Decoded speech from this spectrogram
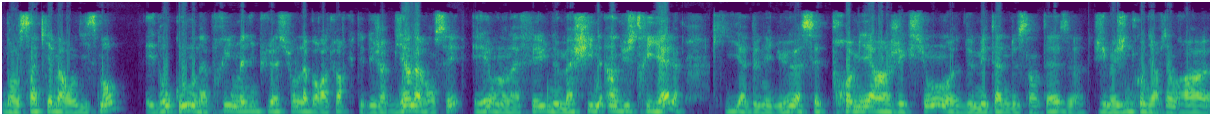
dans le 5e arrondissement. Et donc, nous, on a pris une manipulation de laboratoire qui était déjà bien avancée et on en a fait une machine industrielle qui a donné lieu à cette première injection de méthane de synthèse. J'imagine qu'on y reviendra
